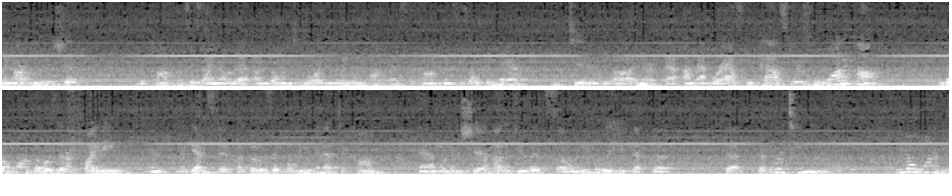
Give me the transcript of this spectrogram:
when our leadership the conferences, I know that I'm going to Northern New England Conference. The conference is open there to, uh, and they're- we're asking pastors who want to come. We don't want those that are fighting and against it, but those that believe in it to come, and we're going to share how to do it. So we believe that the that that we're a team. We don't want to be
